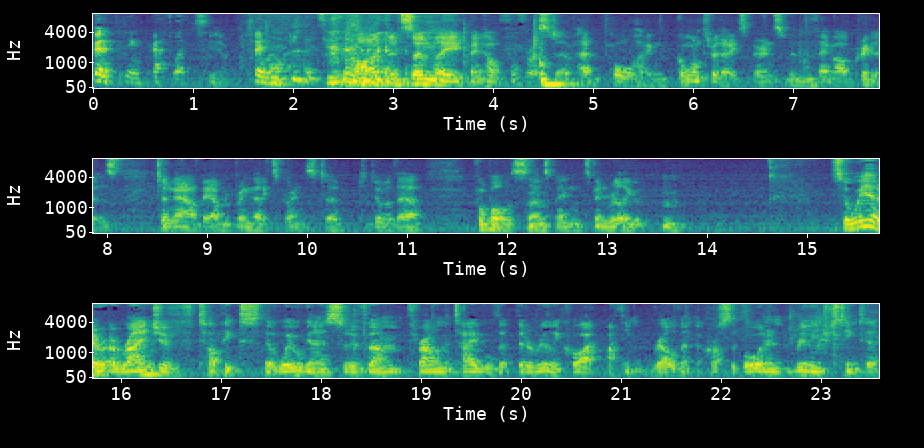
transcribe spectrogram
benefiting athletes, Yeah. female athletes. oh, it's certainly been helpful for us to have had Paul having gone through that experience with the female cricketers to now be able to bring that experience to, to deal with our footballers. So Mm. it's been it's been really good. So we had a, a range of topics that we were going to sort of um, throw on the table that, that are really quite, I think, relevant across the board and really interesting to,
